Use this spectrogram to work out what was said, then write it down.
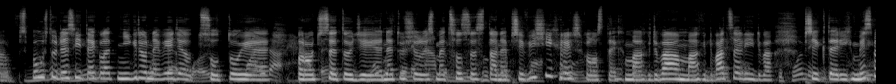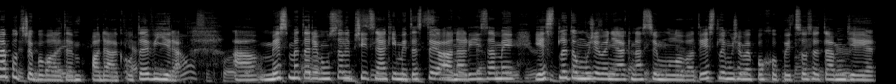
A spoustu desítek let nikdo nevěděl, co to je, proč se to děje, netušili jsme, co se stane při vyšších rychlostech Mach 2, Mach 2,2, při kterých my jsme potřebovali ten padák otevírat. A my jsme tedy museli přijít s nějakými testy a analýzami, jestli to můžeme nějak nasimulovat, jestli můžeme pochopit, co se tam děje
